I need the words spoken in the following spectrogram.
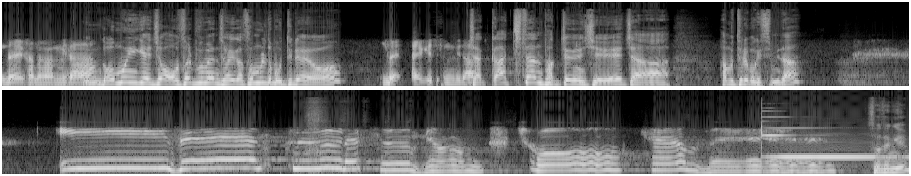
네, 가능합니다. 너무 이게 저 어설프면 저희가 선물도 못 드려요. 네, 알겠습니다. 자, 까치산 박정현 씨. 자, 한번 들어보겠습니다. 이젠 그랬으면 좋겠네. 선생님?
